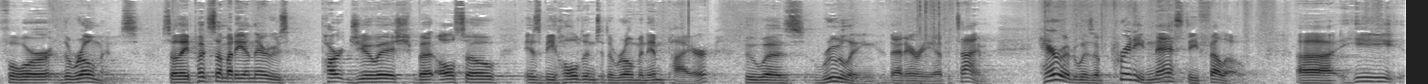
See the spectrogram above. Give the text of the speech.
for the Romans. So they put somebody in there who's part Jewish, but also is beholden to the Roman Empire, who was ruling that area at the time. Herod was a pretty nasty fellow. Uh, he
